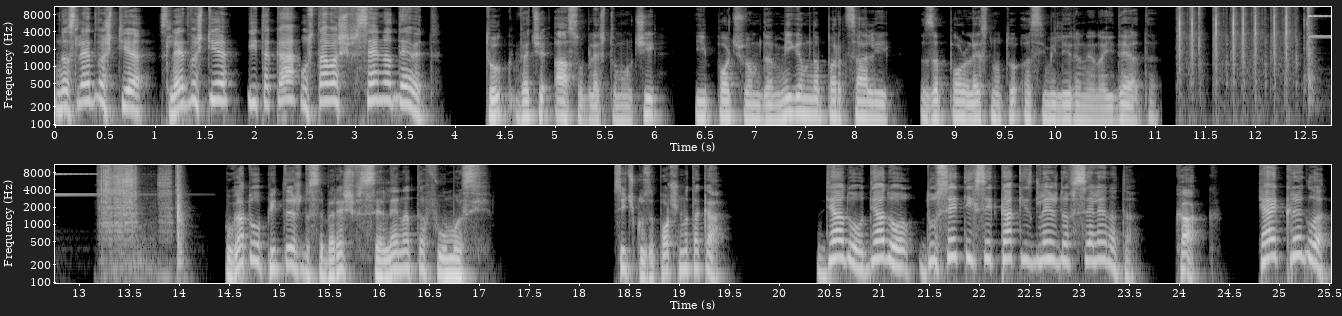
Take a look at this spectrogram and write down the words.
на следващия, следващия и така оставаш все на 9. Тук вече аз облещам очи и почвам да мигам на парцали за по-лесното асимилиране на идеята. Когато опиташ да събереш Вселената в ума си. Всичко започна така. Дядо, дядо, досетих се как изглежда Вселената. Как? Тя е кръгла,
